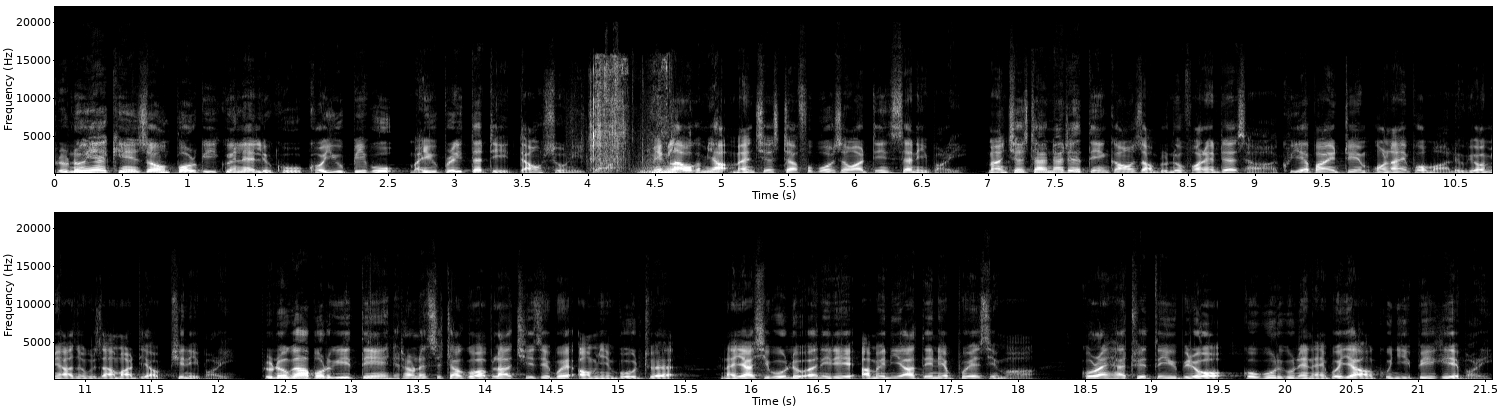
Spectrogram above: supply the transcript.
ဘရူနိုရဲ့ခင်ဆုံးပေါ်တူဂီကွင်းလက်လူကိုခေါ်ယူပေးဖို့မန်ယူပရိသတ်တွေတောင်းဆိုနေကြမင်္ဂလာပါခင်ဗျမန်ချက်စတာဖုတ်ဘောဆောင်ကတင်ဆက်နေပါပြီမန်ချက်စတာယူနိုက်တက်အသင်းကောင်းဆောင်ဘရူနိုဖာနန်ဒက်စ်ဟာအခုရက်ပိုင်းတွင်အွန်လိုင်းပေါ်မှာလူပြောများဆုံးကစားမတစ်ယောက်ဖြစ်နေပါပြီဘရူနိုကပေါ်တူဂီအသင်း2016ကမ္ဘာဖလားခြေစစ်ပွဲအောင်မြင်ဖို့အတွက်အနိုင်ရရှိဖို့လိုအပ်နေတဲ့အာမေးနီးယားအသင်းနဲ့ပွဲစဉ်မှာကိုရိုင်းဟတ်ထရစ်သိမ်းယူပြီးတော့ကိုကိုဒီကိုနဲ့နိုင်ပွဲရအောင်ကူညီပေးခဲ့ပါတယ်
